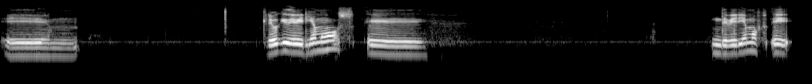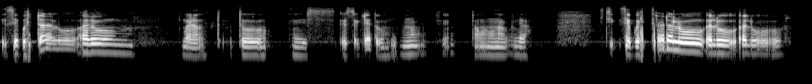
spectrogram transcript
Eh, creo que deberíamos eh, deberíamos eh, secuestrar a los lo, bueno esto es, secreto no sí, estamos ya sí, secuestrar a los a los a los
